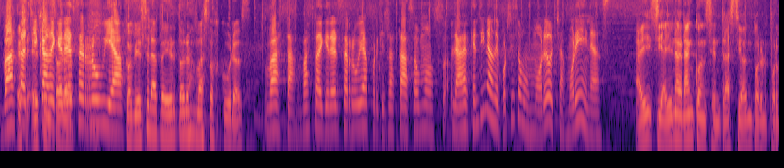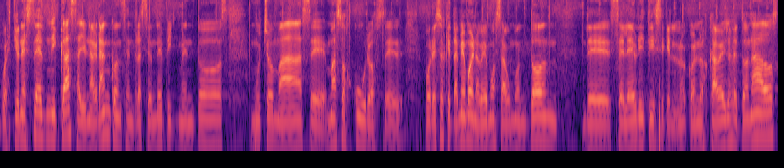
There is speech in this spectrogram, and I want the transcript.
Basta, chicas, de querer ser rubias. Comiencen a pedir tonos más oscuros. Basta, basta de querer ser rubias porque ya está. Somos. Las argentinas de por sí somos morochas, morenas. Ahí sí hay una gran concentración, por, por, cuestiones étnicas, hay una gran concentración de pigmentos mucho más, eh, más oscuros. Eh. Por eso es que también, bueno, vemos a un montón de celebrities que, con los cabellos detonados.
